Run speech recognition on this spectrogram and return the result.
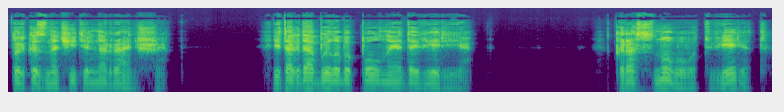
только значительно раньше. и тогда было бы полное доверие. Краснову вот верят.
